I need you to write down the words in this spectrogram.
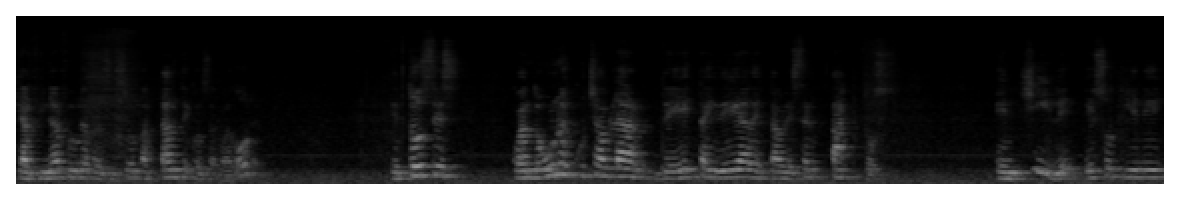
que al final fue una transición bastante conservadora. Entonces, cuando uno escucha hablar de esta idea de establecer pactos en Chile, eso tiene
